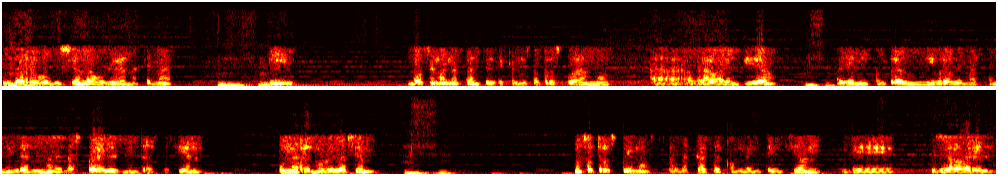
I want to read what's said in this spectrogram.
en la revolución la volvieron a quemar. Y dos semanas antes de que nosotros fuéramos a, a grabar el video, habían encontrado un libro de magia negra en una de las paredes mientras hacían una remodelación. Nosotros fuimos a la casa con la intención de pues, grabar el,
